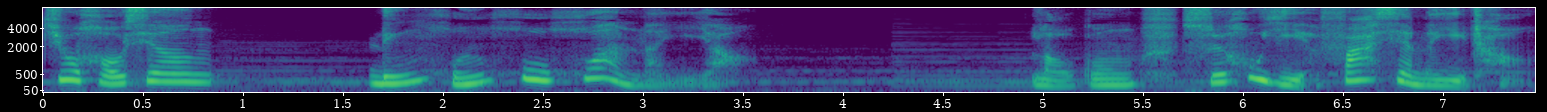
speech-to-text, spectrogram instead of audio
就好像灵魂互换了一样。老公随后也发现了异常，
